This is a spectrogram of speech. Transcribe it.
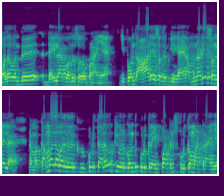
முத வந்து டைலாக் வந்து சொதப்புனாங்க. இப்போ வந்து ஆளே சொதப்பிக்கிறாங்க நான் முன்னாடியே சொன்னேன்ல நம்ம கமல் அவர்களுக்கு கொடுத்த அளவுக்கு இவருக்கு வந்து கொடுக்குற இம்பார்ட்டன்ஸ் கொடுக்க மாட்டாங்க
